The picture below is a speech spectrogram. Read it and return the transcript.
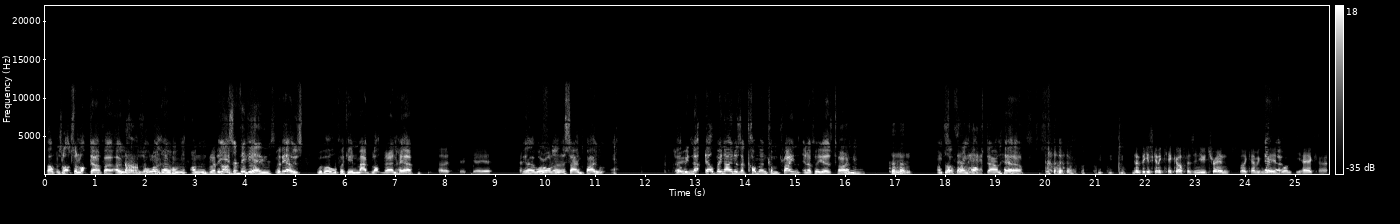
Well, there's lots of lockdown photos. That was all on on, on bloody Lots of videos. videos with all freaking mad lockdown hair. Oh, that's true. Yeah, yeah. Yeah, we're all in the same boat. It'll be no, it'll be known as a common complaint in a few years' time. Mhm. I'm Lockdown suffering hair. lockdown here. don't think it's going to kick off as a new trend, like having weird, wonky haircut.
